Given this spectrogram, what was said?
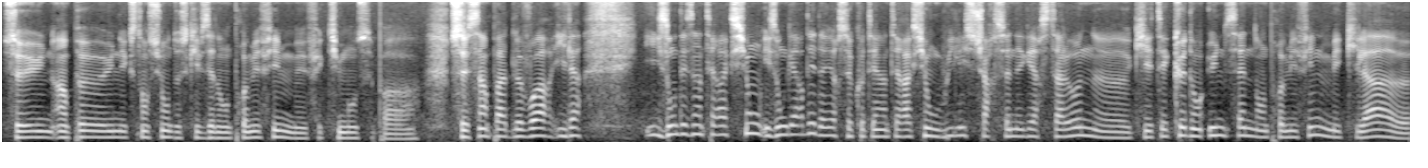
C'est un peu une extension de ce qu'il faisait dans le premier film, mais effectivement, c'est pas. C'est sympa de le voir. Il a, ils ont des interactions. Ils ont gardé d'ailleurs ce côté interaction Willis Schwarzenegger Stallone euh, qui était que dans une scène dans le premier film, mais qui là, euh,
